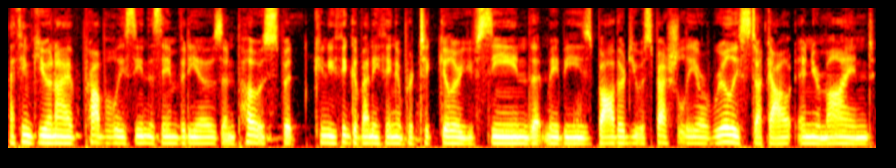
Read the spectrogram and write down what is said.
I think you and I have probably seen the same videos and posts, but can you think of anything in particular you've seen that maybe has bothered you especially or really stuck out in your mind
